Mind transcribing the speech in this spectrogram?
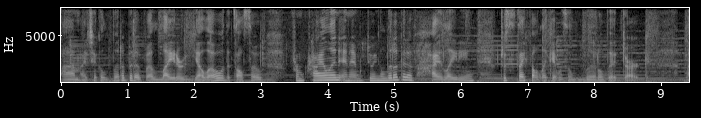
um, I took a little bit of a lighter yellow that's also from Kryolan and I'm doing a little bit of highlighting just because I felt like it was a little bit dark. Uh,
